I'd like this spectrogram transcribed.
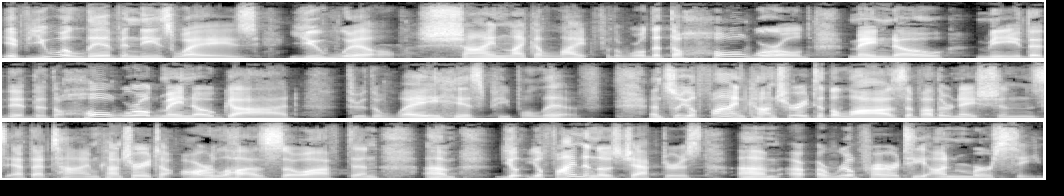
if you will live in these ways, you will shine like a light for the world, that the whole world may know me, that, that, that, the whole world may know God through the way his people live. And so you'll find, contrary to the laws of other nations at that time, contrary to our laws so often, um, you'll, you'll, find in those chapters um, a, a real priority on mercy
